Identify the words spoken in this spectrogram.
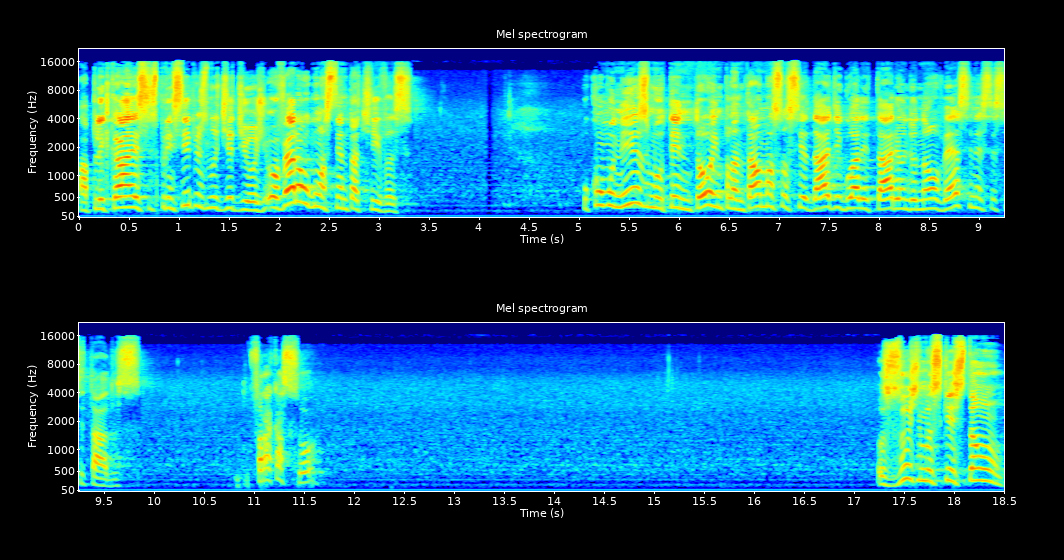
aplicar esses princípios no dia de hoje. Houveram algumas tentativas. O comunismo tentou implantar uma sociedade igualitária onde não houvesse necessitados. Fracassou. Os últimos que estão,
